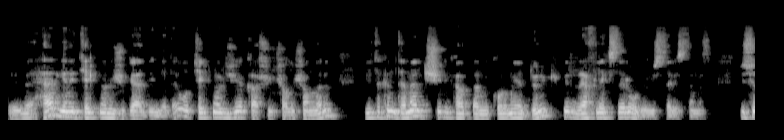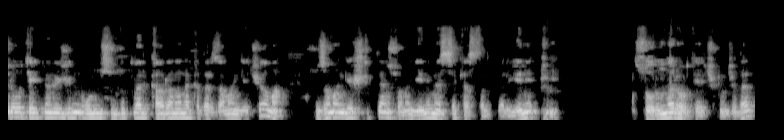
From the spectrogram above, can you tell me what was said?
E, ve her yeni teknoloji geldiğinde de o teknolojiye karşı çalışanların bir takım temel kişilik haklarını korumaya dönük bir refleksleri oluyor ister istemez. Bir süre o teknolojinin olumsuzlukları kavranana kadar zaman geçiyor ama o zaman geçtikten sonra yeni meslek hastalıkları, yeni sorunlar ortaya çıkınca da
